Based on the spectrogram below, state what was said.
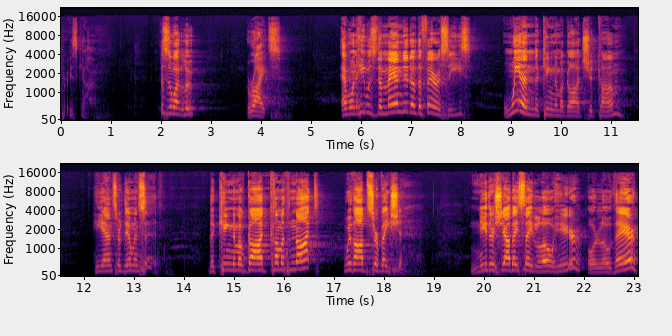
Praise God. This is what Luke writes. And when he was demanded of the Pharisees when the kingdom of God should come, he answered them and said, The kingdom of God cometh not with observation, neither shall they say, Lo here or lo there,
